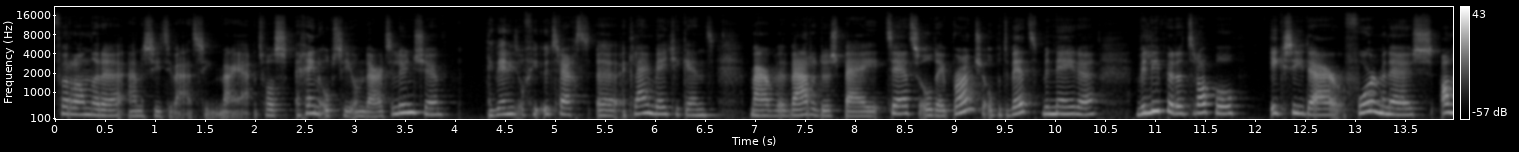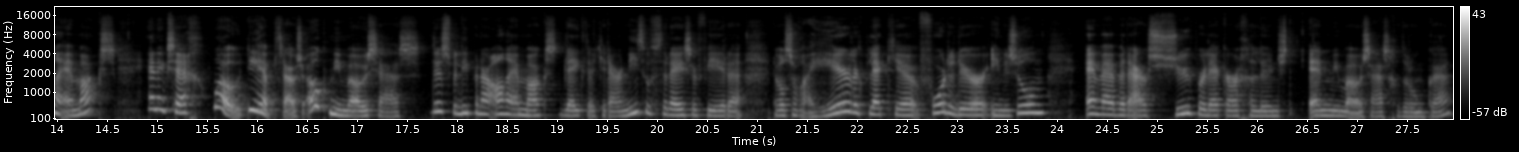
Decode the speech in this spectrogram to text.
veranderen aan de situatie. Nou ja, het was geen optie om daar te lunchen. Ik weet niet of je Utrecht uh, een klein beetje kent, maar we waren dus bij Ted's All Day Brunch op het wet beneden. We liepen de trap op. Ik zie daar voor mijn neus Anne en Max. En ik zeg, wow, die hebben trouwens ook mimosa's. Dus we liepen naar Anne en Max. Het bleek dat je daar niet hoeft te reserveren. Er was nog een heerlijk plekje voor de deur in de zon. En we hebben daar super lekker geluncht en mimosa's gedronken.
